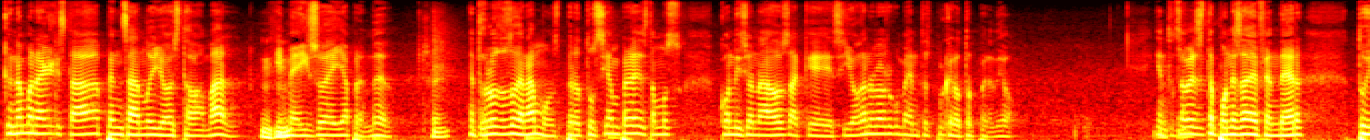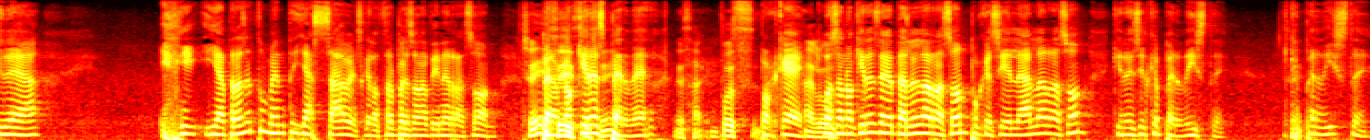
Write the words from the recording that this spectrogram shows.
que una manera que estaba pensando yo estaba mal y Ujú. me hizo ella aprender. Sí. Entonces los dos ganamos, pero tú siempre estamos condicionados a que si yo gano el argumento es porque el otro perdió. Y entonces a veces te pones a defender tu idea y, y atrás de tu mente ya sabes que la otra persona tiene razón, Sí, pero sí, no quieres sí. perder. Esa- Pues. ¿Por qué? algo- O sea, no quieres darle la razón porque si le das la razón quiere decir que perdiste. ¿Y ¿Qué perdiste?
